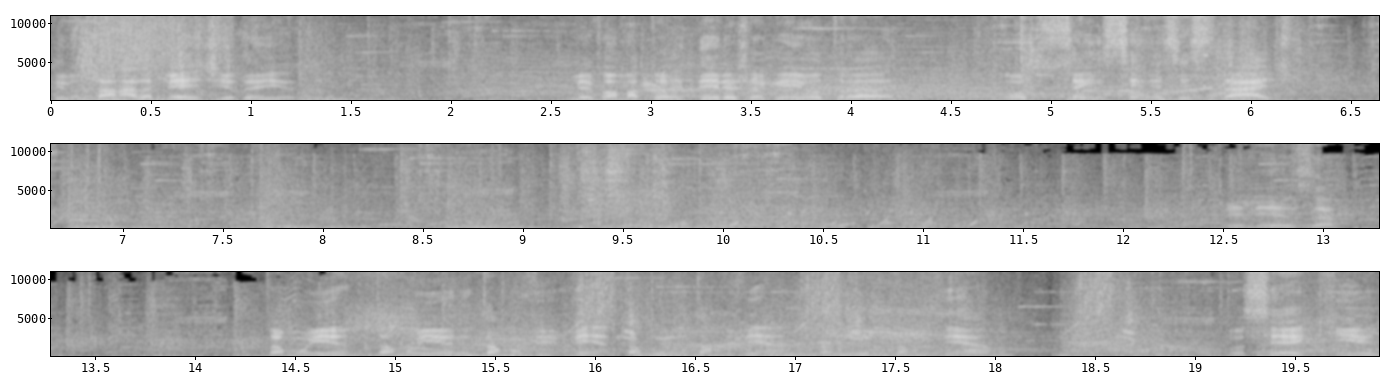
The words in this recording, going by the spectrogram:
Que não tá nada perdido ainda. Levamos a tordeira, joguei outra. Outro sem, sem necessidade. Beleza. Tamo indo, tamo indo e tamo vendo. Tamo indo e tamo vendo. Tamo indo e tamo vendo. Você aqui.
